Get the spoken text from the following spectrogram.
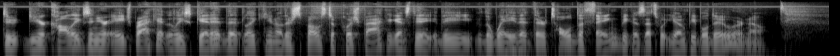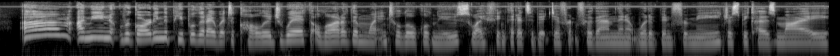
do, do your colleagues in your age bracket at least get it that like you know they're supposed to push back against the the the way that they're told the thing because that's what young people do or no Um, I mean, regarding the people that I went to college with, a lot of them went into local news, so I think that it's a bit different for them than it would have been for me, just because my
